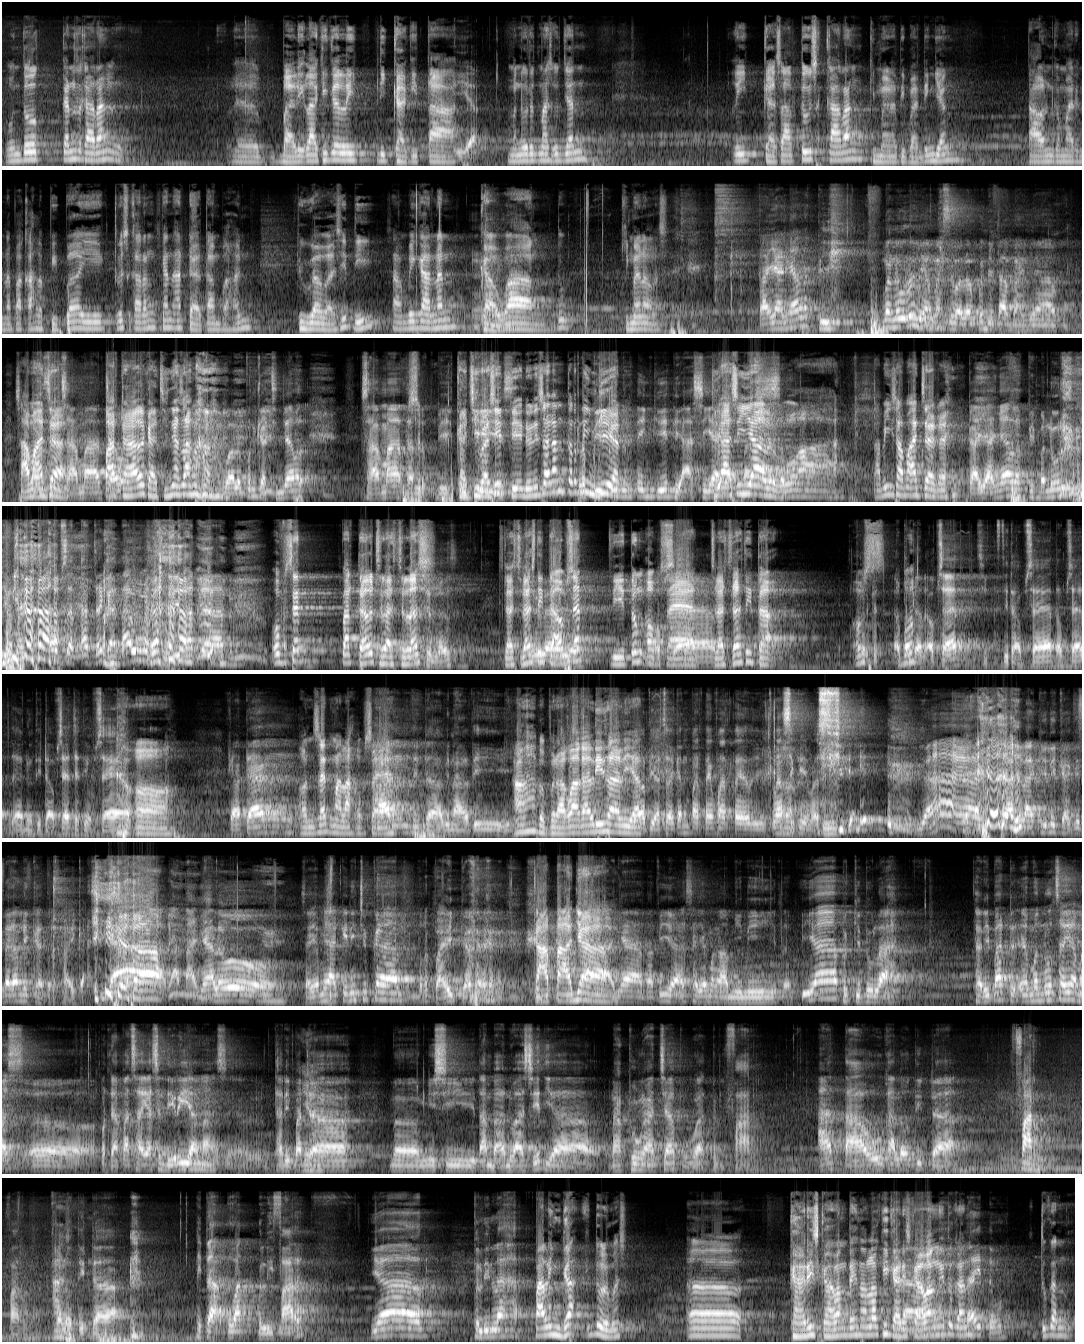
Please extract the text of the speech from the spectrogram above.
Untuk kan sekarang eh, balik lagi ke li- liga kita. iya Menurut Mas Ujan Liga 1 sekarang gimana dibanding yang tahun kemarin apakah lebih baik? Terus sekarang kan ada tambahan dua wasit di samping kanan gawang. Itu gimana, Mas? kayaknya lebih menurun ya mas walaupun ditambahnya Sama aja. sama aja Padahal gajinya sama. walaupun gajinya sama dan lebih Gaji tinggi. wasit di Indonesia kan tertinggi lebih kan. tertinggi di Asia Di ya, Asia Mas. loh. Wah. Tapi sama aja kayak. kayaknya lebih menurun ya mas offset aja nggak tahu mas anu. Offset padahal jelas-jelas jelas jelas-jelas tidak offset dihitung. Offset. Jelas-jelas tidak offset apa? Bukan offset? Tidak offset offset anu tidak offset jadi offset. Oh, kadang onset malah offset. tidak penalti. Ah, beberapa kali saya ya lihat. biasa kan partai-partai klasik ya mas. Ya sekali lagi liga kita kan liga terbaik Asia katanya loh. Saya meyakini juga terbaik kan Katanya. katanya tapi ya saya mengamini. Tapi ya begitulah daripada eh, menurut saya mas eh, pendapat saya sendiri ya mas Eh, daripada mengisi tambahan wasit ya nabung aja buat beli VAR atau kalau tidak VAR. VAR kalau tidak tidak kuat beli VAR ya belilah. Paling enggak itu loh, Mas. Eh garis gawang teknologi garis Nah, gawang itu kan. nah itu itu kan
